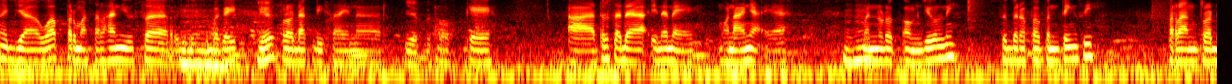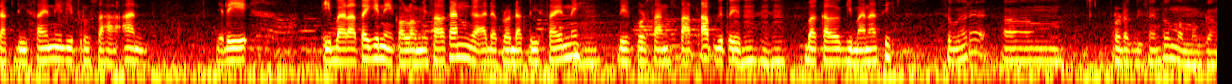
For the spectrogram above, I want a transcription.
ngejawab permasalahan user gitu Mhm. sebagai Yes. product designer. iya betul Oke. Ah, terus ada ini nih mau nanya ya. Mhm. Menurut Om Jul nih seberapa penting sih peran product design nih di perusahaan? Jadi ibaratnya gini, kalau misalkan nggak ada product design nih Mhm. di perusahaan startup gitu ya, Mhm, mhm. bakal gimana sih? sebenarnya em, produk desain tuh memegang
